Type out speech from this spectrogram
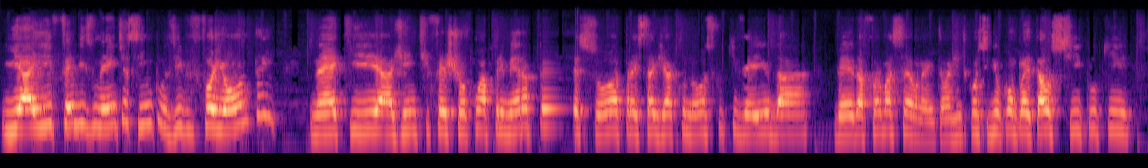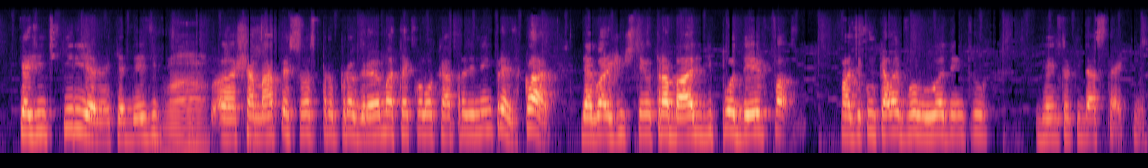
E aí, felizmente, assim, inclusive foi ontem, né, que a gente fechou com a primeira pessoa para estagiar conosco que veio da, veio da formação, né? Então a gente conseguiu completar o ciclo que, que a gente queria, né? Que é desde uh, chamar pessoas para o programa até colocar para dentro da empresa. Claro, e agora a gente tem o trabalho de poder fa fazer com que ela evolua dentro, dentro aqui das técnicas.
